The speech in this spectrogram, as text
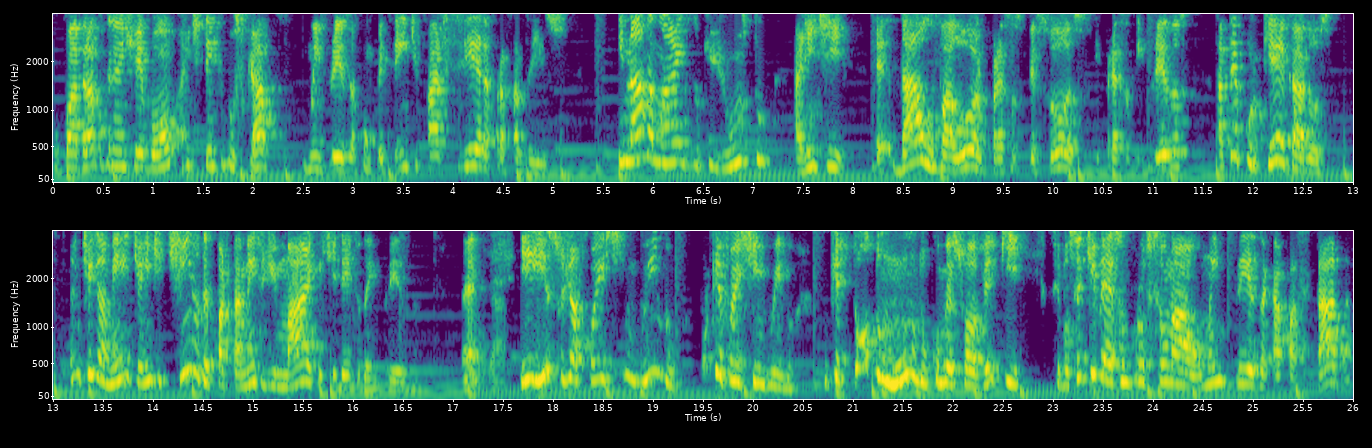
O quadrado que a gente é bom, a gente tem que buscar uma empresa competente, parceira para fazer isso. E nada mais do que justo a gente é, dar o valor para essas pessoas e para essas empresas, até porque, Carlos, antigamente a gente tinha o departamento de marketing dentro da empresa. Né? E isso já foi extinguindo. Por que foi extinguindo? Porque todo mundo começou a ver que se você tivesse um profissional, uma empresa capacitada,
